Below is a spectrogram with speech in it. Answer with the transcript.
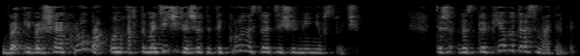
и большая крона, он автоматически за счет этой кроны становится еще менее устойчивым. Распекья вот рассматривает.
